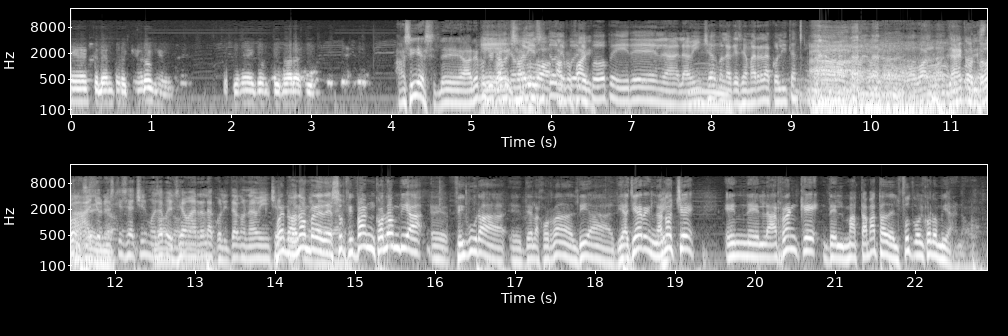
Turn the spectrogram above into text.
excelente arquero que, que tiene que continuar así. Así es, le haremos Eh, llegar el saludo a, a ¿le, puedo, le puedo pedir eh, la, la vincha con la que se amarra la colita? Yo no es que sea chismosa, pero él se amarra la colita con una vincha. Bueno, a nombre de Sufifan Colombia, eh, figura eh, de la jornada del día de ayer en la noche en el arranque del matamata del fútbol colombiano.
